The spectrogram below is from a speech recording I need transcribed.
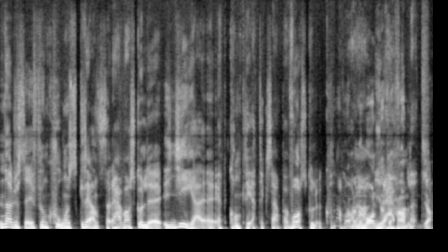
när du säger funktionsgränser, vad skulle ge ett konkret exempel? Vad skulle det kunna vara ja, i det här fallet? Ja,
